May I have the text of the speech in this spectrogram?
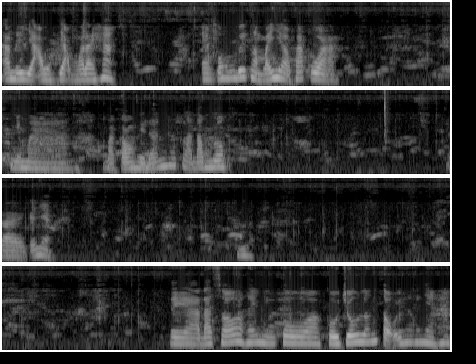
Em đi dạo một vòng ở đây ha. Em cũng không biết là mấy giờ phát quà. Nhưng mà bà con thì đến rất là đông luôn. Đây, cả nhà. Thì à, đa số thấy những cô cô chú lớn tuổi đó cả nhà ha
